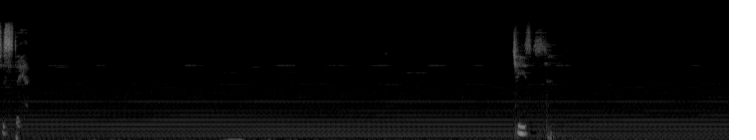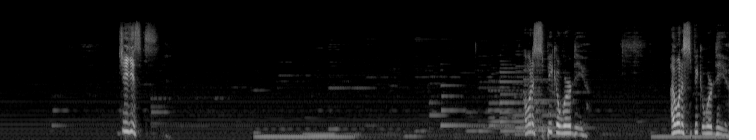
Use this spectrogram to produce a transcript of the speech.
Let's just stand. Jesus. Jesus. I want to speak a word to you. I want to speak a word to you.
